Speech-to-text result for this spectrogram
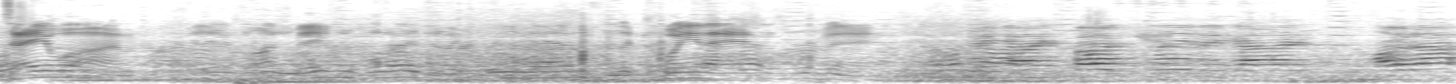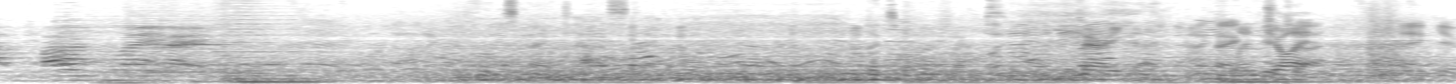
Day one. Day one, maiden voyage of the Queen Anne's. The Queen Anne's Revenge. Okay, guys, both leaving, guys. Hold up, both leaving. Looks fantastic. Looks perfect. Very good. Thank Enjoy it. Thank you.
